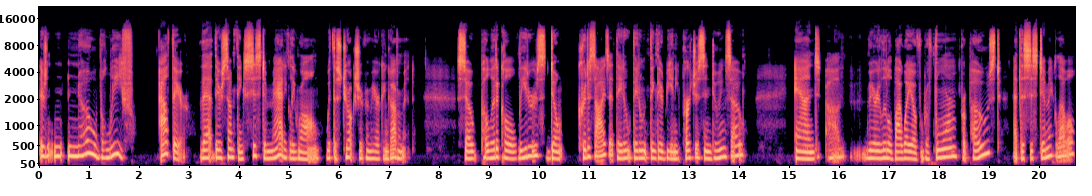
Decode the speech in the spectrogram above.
There's n- no belief out there that there's something systematically wrong with the structure of American government. So political leaders don't criticize it. They don't. They don't think there'd be any purchase in doing so, and uh, very little by way of reform proposed at the systemic level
